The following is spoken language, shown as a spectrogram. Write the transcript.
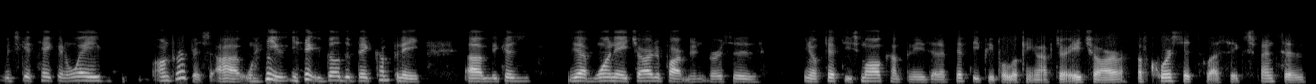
which get taken away on purpose uh, when you, you build a big company um, because you have one HR department versus you know 50 small companies that have 50 people looking after HR. Of course, it's less expensive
